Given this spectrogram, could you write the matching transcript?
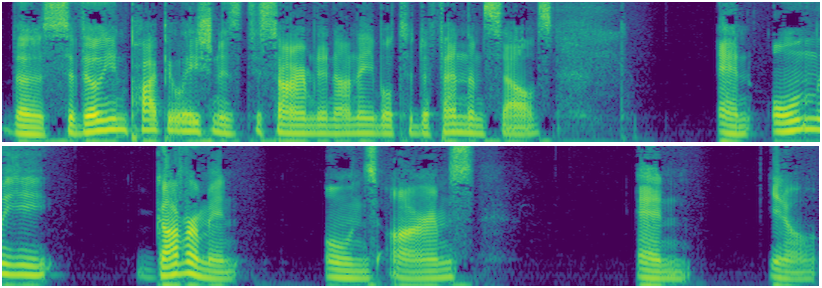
the civilian population is disarmed and unable to defend themselves, and only government owns arms and, you know,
